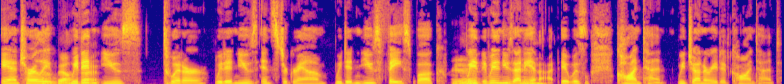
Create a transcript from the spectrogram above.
And Charlie, we that? didn't use Twitter. We didn't use Instagram. We didn't use Facebook. Yeah. We, we didn't use any yeah. of that. It was content. We generated content.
